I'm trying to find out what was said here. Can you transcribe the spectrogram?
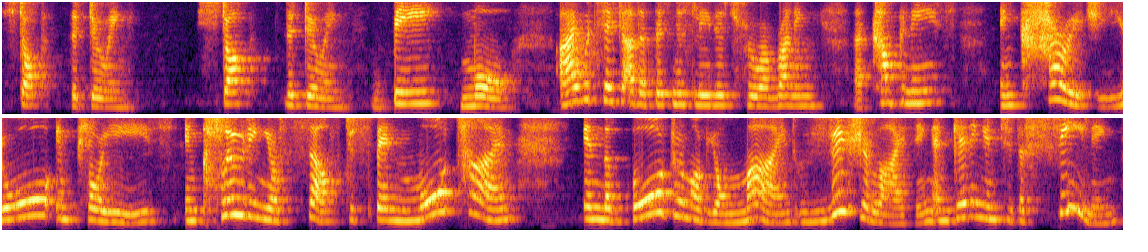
stop the doing. Stop the doing. Be more. I would say to other business leaders who are running uh, companies, encourage your employees, including yourself, to spend more time in the boardroom of your mind, visualizing and getting into the feeling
